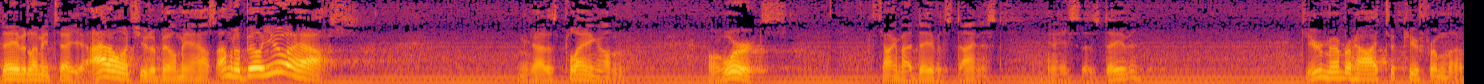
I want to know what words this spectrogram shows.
David, let me tell you, I don't want you to build me a house. I'm going to build you a house. And God is playing on, on words. He's talking about David's dynasty. And he says, David, do you remember how I took you from the,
